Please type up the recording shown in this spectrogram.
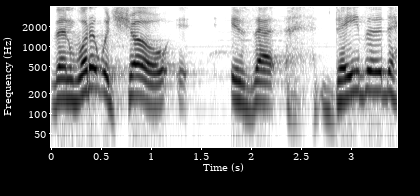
then what it would show is that David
